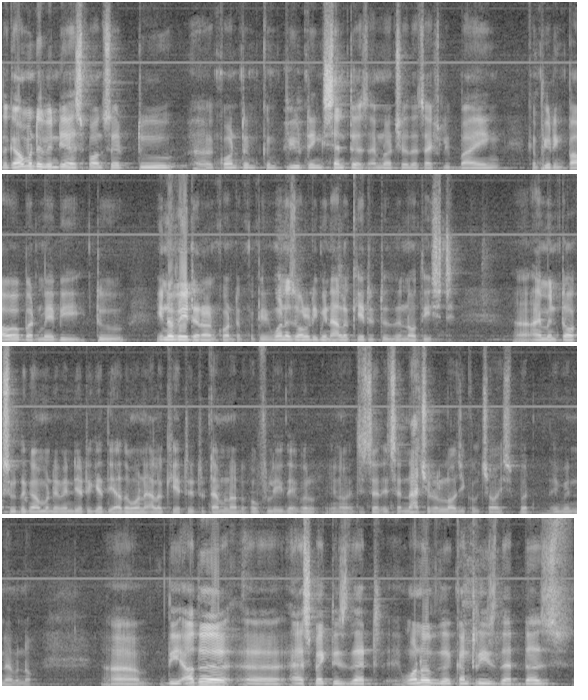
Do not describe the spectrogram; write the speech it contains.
the government of India has sponsored two uh, quantum computing centers. I'm not sure that's actually buying computing power, but maybe to innovate around quantum computing. One has already been allocated to the Northeast. Uh, I'm in talks with the government of India to get the other one allocated to Tamil Nadu. Hopefully, they will. You know, it's a, it's a natural, logical choice, but we never know. Um, the other uh, aspect is that one of the countries that does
